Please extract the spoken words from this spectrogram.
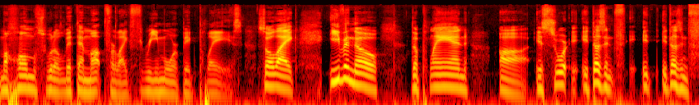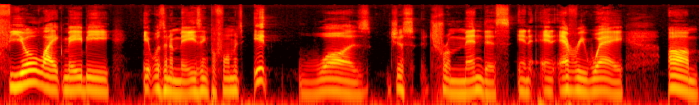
Mahomes would have lit them up for like three more big plays. So like even though the plan uh is sort it doesn't it, it doesn't feel like maybe it was an amazing performance. It was just tremendous in in every way. Um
